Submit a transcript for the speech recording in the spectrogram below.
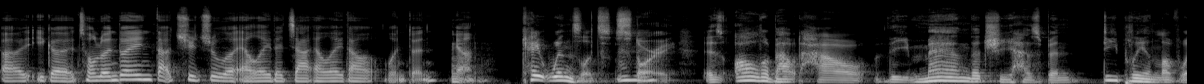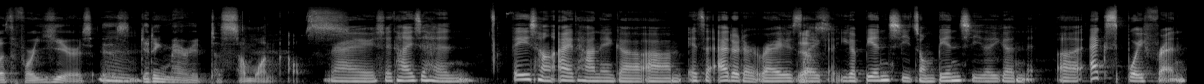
呃一个从伦敦到去住了 LA 的家，LA 到伦敦，yeah。 Kate Winslet's story is all about how the man that she has been deeply in love with for years is getting married to someone else. Right，所以他一直很 非常爱他那个嗯、i t s an editor，right？It's Yes. like 一个编辑总编辑的一个呃 ex boyfriend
